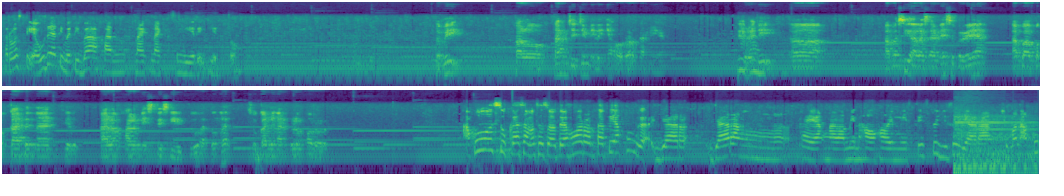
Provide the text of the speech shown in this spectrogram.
Terus ya udah tiba-tiba akan naik-naik sendiri gitu. Tapi kalau kan Cici miliknya horor kan ya. Berarti eh, apa sih alasannya sebenarnya apa peka dengan film hal-hal mistis gitu atau enggak? Suka dengan film horor? aku suka sama sesuatu yang horor tapi aku nggak jar jarang kayak ngalamin hal-hal yang mistis tuh justru jarang. Cuman aku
